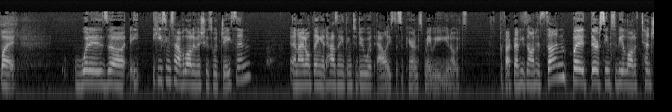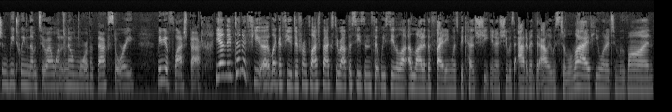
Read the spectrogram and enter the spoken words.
but what is uh, he, he seems to have a lot of issues with Jason, and I don't think it has anything to do with Ali's disappearance. Maybe you know it's the fact that he's not his son, but there seems to be a lot of tension between them two. I want to know more of a backstory, maybe a flashback. Yeah, they've done a few, uh, like a few different flashbacks throughout the seasons that we see a lot. A lot of the fighting was because she, you know, she was adamant that Ali was still alive. He wanted to move on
